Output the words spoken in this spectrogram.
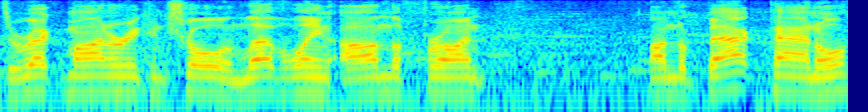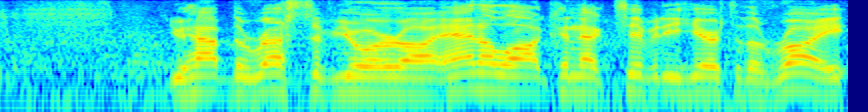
direct monitoring control and leveling on the front. On the back panel, you have the rest of your uh, analog connectivity here to the right,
